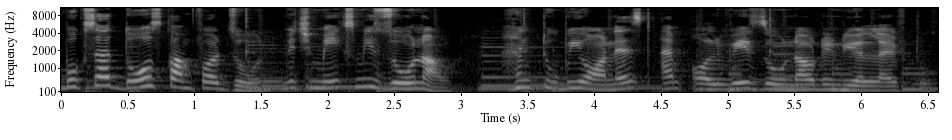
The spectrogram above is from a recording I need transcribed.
books are those comfort zone which makes me zone out. And to be honest, I'm always zoned out in real life too.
